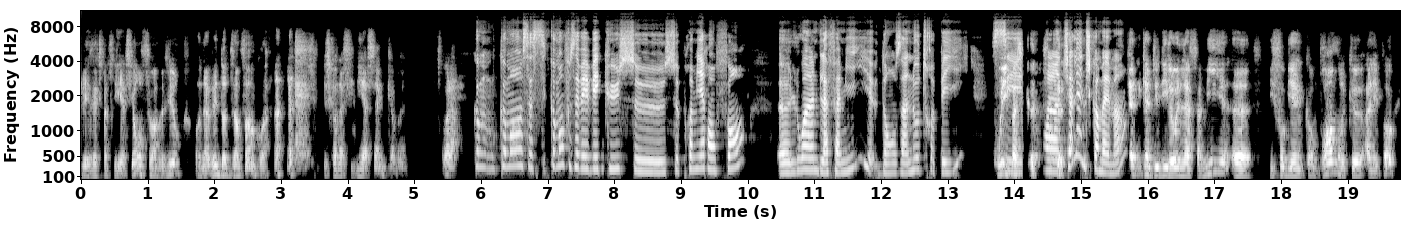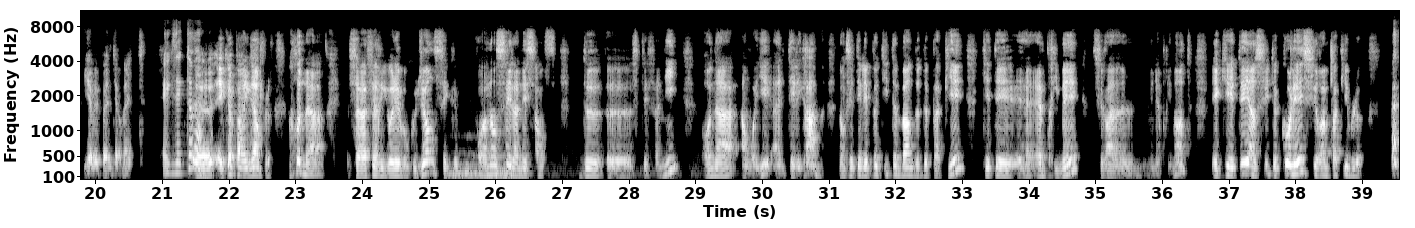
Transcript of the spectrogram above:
les, expatriations, au fur et à mesure, on avait d'autres enfants, quoi. Puisqu'on a fini à cinq quand même. Voilà. comment, ça, comment vous avez vécu ce, ce premier enfant loin de la famille, dans un autre pays, Oui, parce que un challenge quand même, hein? quand quand tu dis loin de la famille, heu, il faut bien comprendre qu'à l'époque, il y avait pas internet, Exactement. heu et que, par exemple, on a ça va faire rigoler beaucoup de gens, c'est que pour annoncer la naissance de, heu, Stéphanie, on a envoyé un télégramme. Donc c'était les petites bandes de papier qui étaient, im imprimées sur un une imprimante et qui étaient ensuite collées sur un papier bleu.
